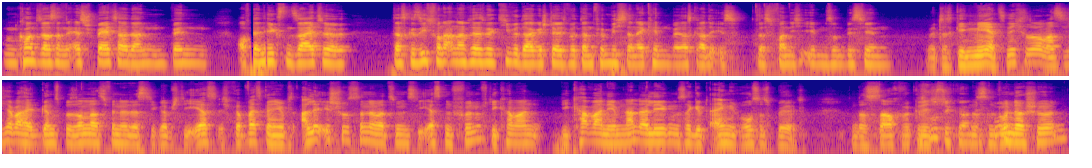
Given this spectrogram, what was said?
Und konnte das dann erst später dann, wenn auf der nächsten Seite das Gesicht von einer anderen Perspektive dargestellt wird, dann für mich dann erkennen, wer das gerade ist. Das fand ich eben so ein bisschen. Das ging mir jetzt nicht so. Was ich aber halt ganz besonders finde, dass die, glaube ich, die erste, ich glaube, weiß gar nicht, ob es alle Issues sind, aber zumindest die ersten fünf, die kann man, die Cover nebeneinander legen, das ergibt ein großes Bild. Und das ist auch wirklich, Das das ist Cool. wunderschön.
